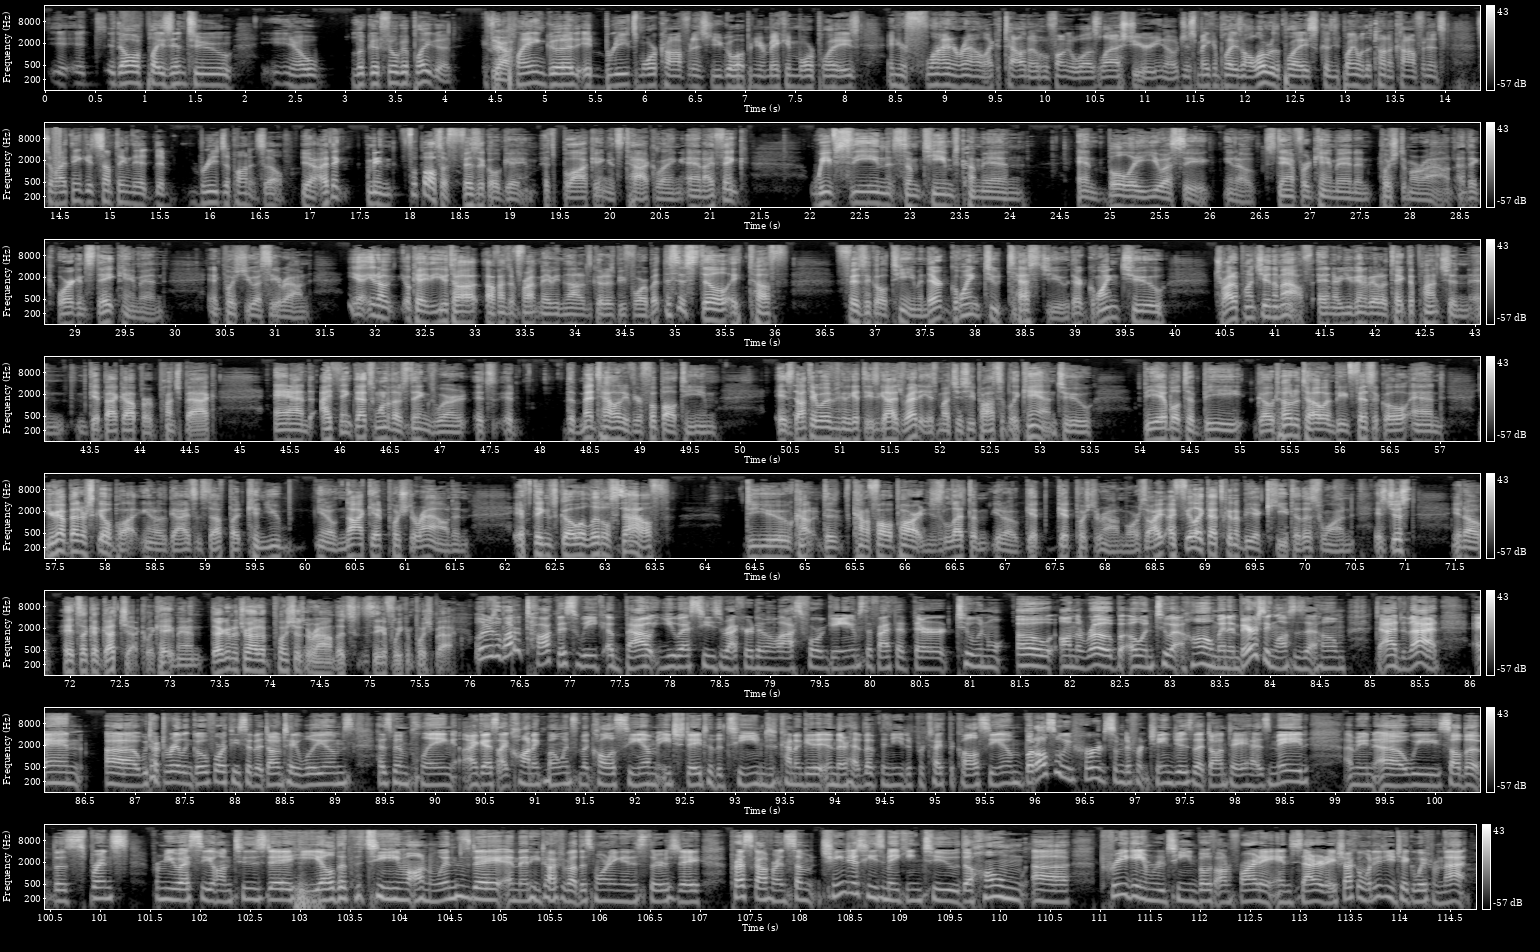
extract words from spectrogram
it it all plays into you know look good, feel good, play good. If you're Yeah. playing good, it breeds more confidence. You go up and you're making more plays, and you're flying around like a Talanoa Hufanga was last year. You know, just making plays all over the place because you're playing with a ton of confidence. So I think it's something that that breeds upon itself. Yeah, I think I mean football's a physical game. It's blocking, it's tackling, and I think we've seen some teams come in and bully USC. You know, Stanford came in and pushed them around. I think Oregon State came in and pushed USC around. Yeah, you know, okay, the Utah offensive front maybe not as good as before, but this is still a tough physical team, and they're going to test you. They're going to try to punch you in the mouth, and are you going to be able to take the punch and, and get back up or punch back? And I think that's one of those things where it's it, the mentality of your football team is Donte Williams going to get these guys ready as much as he possibly can to be able to be go toe to toe and be physical. And you got better skill, plot, you know, the guys and stuff. But can you, you know, not get pushed around? And if things go a little south, do you kind of, do kind of fall apart and just let them, you know, get get pushed around more? So I, I feel like that's going to be a key to this one. it's just you know, it's like a gut check. Like, hey, man, they're going to try to push us around. Let's see if we can push back. Well, there's a lot of talk this week about USC's record in the last four games. The fact that they're two and zero oh, on the road, but zero and two at home, and embarrassing losses at home. To add to that, and uh, we talked to Ralen Goforth. He said that Donte Williams has been playing, I guess, iconic moments in the Coliseum each day to the team to kind of get it in their head that they need to protect the Coliseum. But also, we've heard some different changes that Donte has made. I mean, uh, we saw the the sprints from USC on Tuesday. He yelled at the team on Wednesday, and then he talked about this morning in his Thursday press conference some changes he's making to the home uh, pregame routine both on Friday and Saturday. Shotgun, what did you take away from that?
